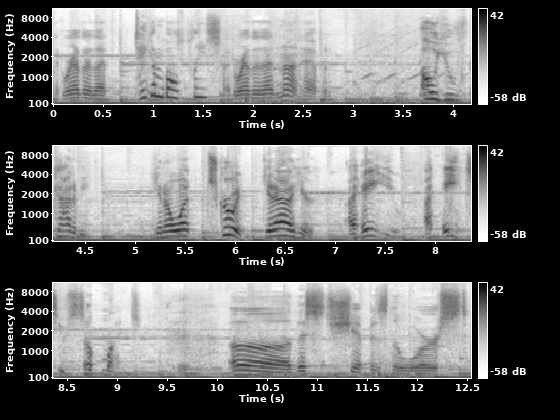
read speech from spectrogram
I'd rather that take them both, please. I'd rather that not happen. Oh, you've got to be. You know what? Screw it. Get out of here. I hate you. I hate you so much. Uh, this ship is the worst.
